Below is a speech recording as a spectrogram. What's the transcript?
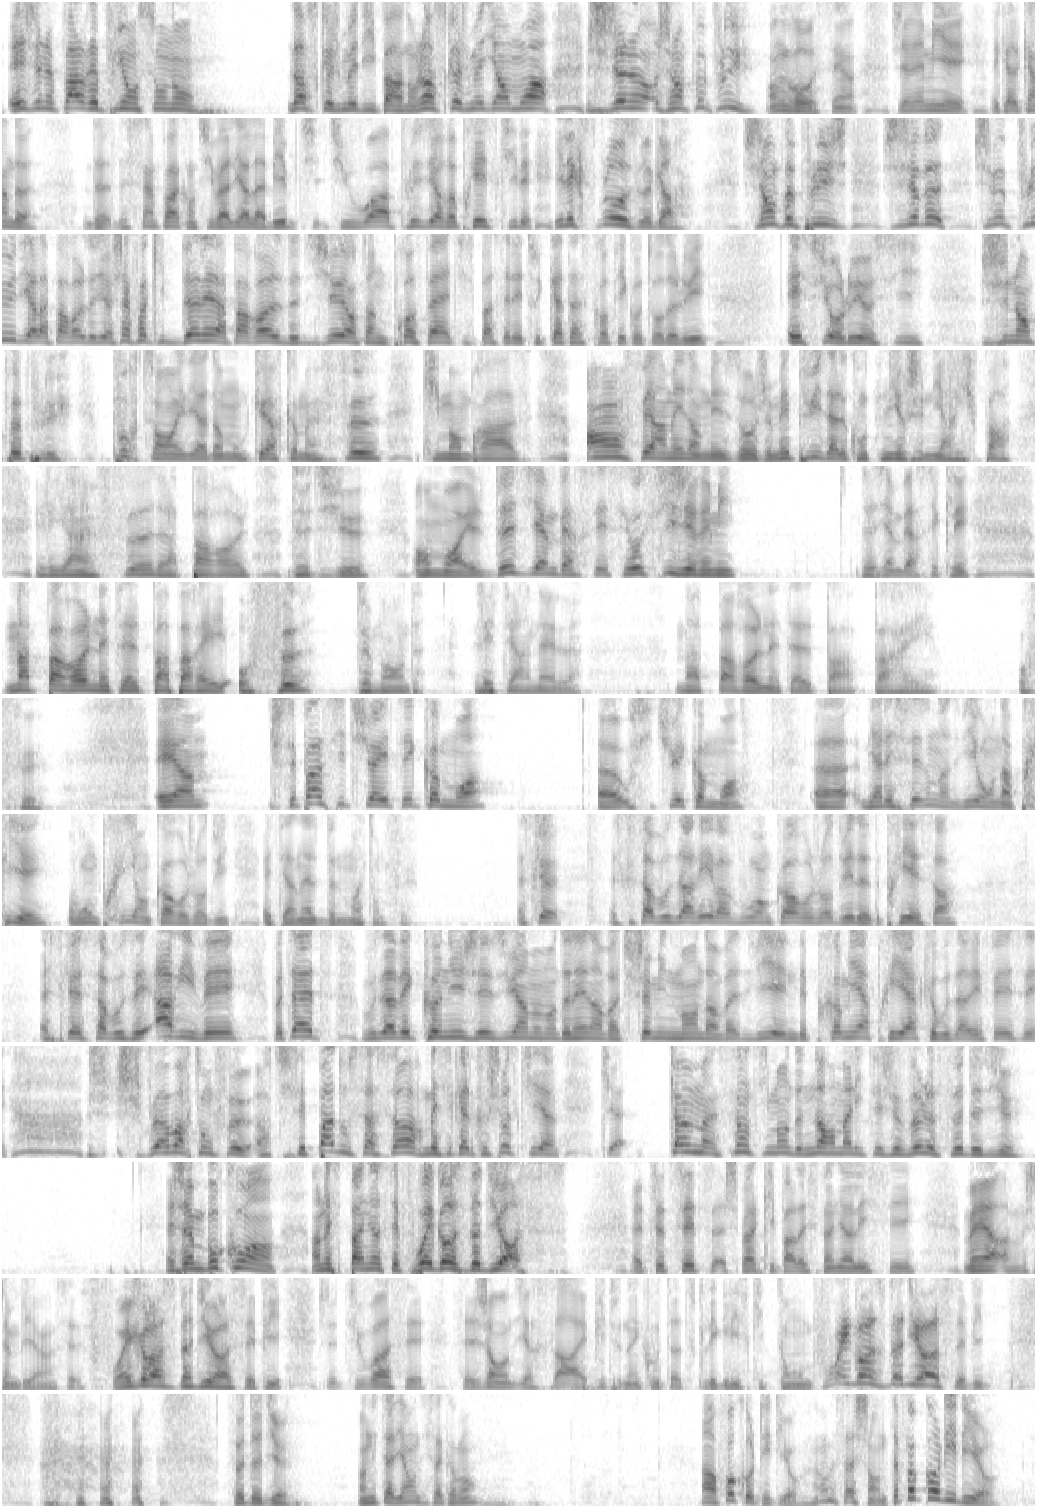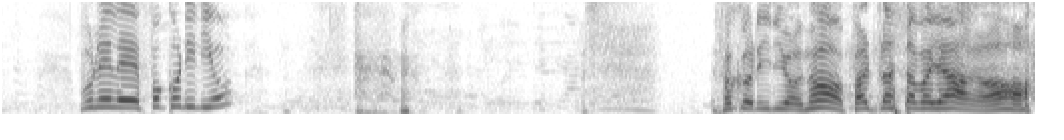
Et je ne parlerai plus en son nom. Lorsque je me dis, pardon, lorsque je me dis en moi, je n'en peux plus, en gros. C'est Jérémie est, quelqu'un de, de, sympa quand tu vas lire la Bible. Tu, vois à plusieurs reprises qu'il il explose, le gars. J'en peux plus, je veux, je veux plus dire la parole de Dieu. À chaque fois qu'il donnait la parole de Dieu en tant que prophète, il se passait des trucs catastrophiques autour de lui et sur lui aussi. Je n'en peux plus. Pourtant, il y a dans mon cœur comme un feu qui m'embrase, enfermé dans mes os. Je m'épuise à le contenir, je n'y arrive pas. Il y a un feu de la parole de Dieu en moi. Et le deuxième verset, c'est aussi Jérémie. Deuxième verset clé. Ma parole n'est-elle pas pareille au feu? demande l'Éternel. Ma parole n'est-elle pas pareille au feu? Et euh, je ne sais pas si tu as été comme moi, euh, ou si tu es comme moi, euh, mais il y a des saisons dans notre vie où on a prié, où on prie encore aujourd'hui, Éternel, donne-moi ton feu. Est-ce que, est que ça vous arrive à vous encore aujourd'hui de, de prier ça? Est-ce que ça vous est arrivé? Peut-être vous avez connu Jésus à un moment donné dans votre cheminement, dans votre vie, et une des premières prières que vous avez fait, c'est oh, je veux avoir ton feu. Alors tu sais pas d'où ça sort, mais c'est quelque chose qui a, comme un sentiment de normalité. Je veux le feu de Dieu. Et j'aime beaucoup en, espagnol, c'est fuegos de Dios. Et tout de suite, je ne sais pas qui parle espagnol ici, mais euh, j'aime bien, c'est fuegos de Dios. Et puis, je, tu vois, ces, ces gens dire ça, et puis tout d'un coup, tu as toute l'église qui tombe. Fuegos de Dios. Et puis, feu de Dieu. En italien, on dit ça comment? Ah, foco di Dio. Oh, ça chante. Foco di Dio. Vous voulez les foco di Dio Foco di Dio. Non, pas le plat savoyard. Oh.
